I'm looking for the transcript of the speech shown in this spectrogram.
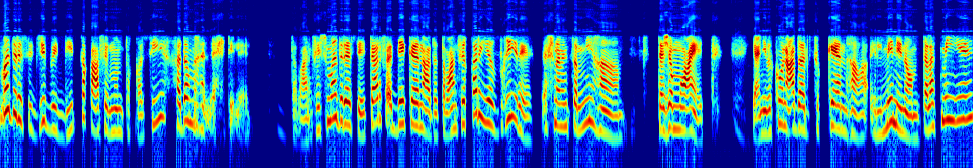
مدرسة جب الديب تقع في منطقة سيح هدمها الاحتلال. طبعا فيش مدرسة. تعرف قد إيه كان عدد؟ طبعا في قرية صغيرة إحنا بنسميها تجمعات. يعني بيكون عدد سكانها ال minimum 300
